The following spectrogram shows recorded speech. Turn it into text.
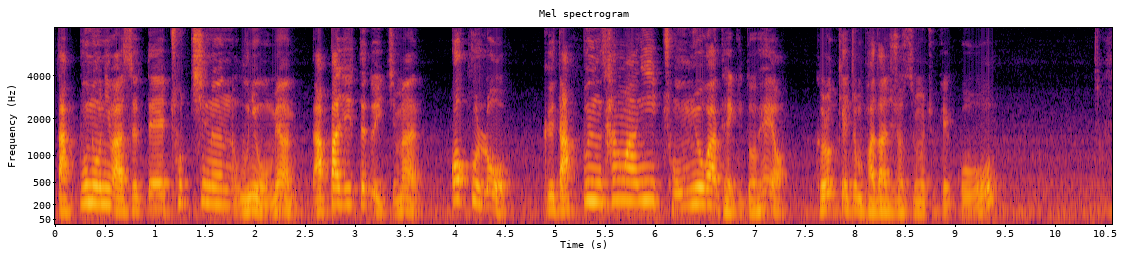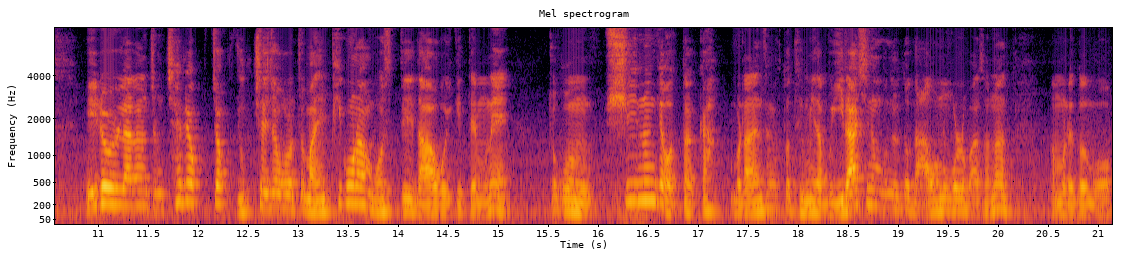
나쁜 운이 왔을 때 초치는 운이 오면 나빠질 때도 있지만 거꾸로 그 나쁜 상황이 종료가 되기도 해요. 그렇게 좀 받아주셨으면 좋겠고 일요일 날은 좀 체력적, 육체적으로 좀 많이 피곤한 모습들이 나오고 있기 때문에 조금 쉬는 게 어떨까? 뭐라는 생각도 듭니다. 뭐 일하시는 분들도 나오는 걸로 봐서는 아무래도 뭐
